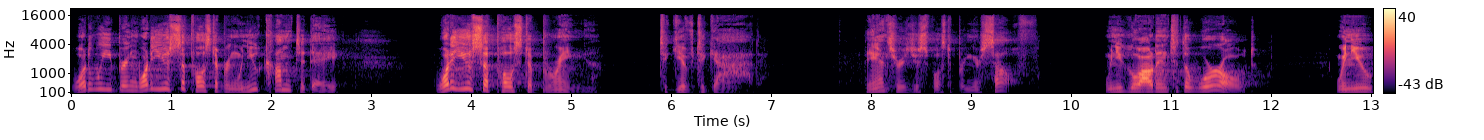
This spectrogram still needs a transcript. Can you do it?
What do we bring? What are you supposed to bring? When you come today, what are you supposed to bring to give to God? The answer is you're supposed to bring yourself. When you go out into the world, when you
